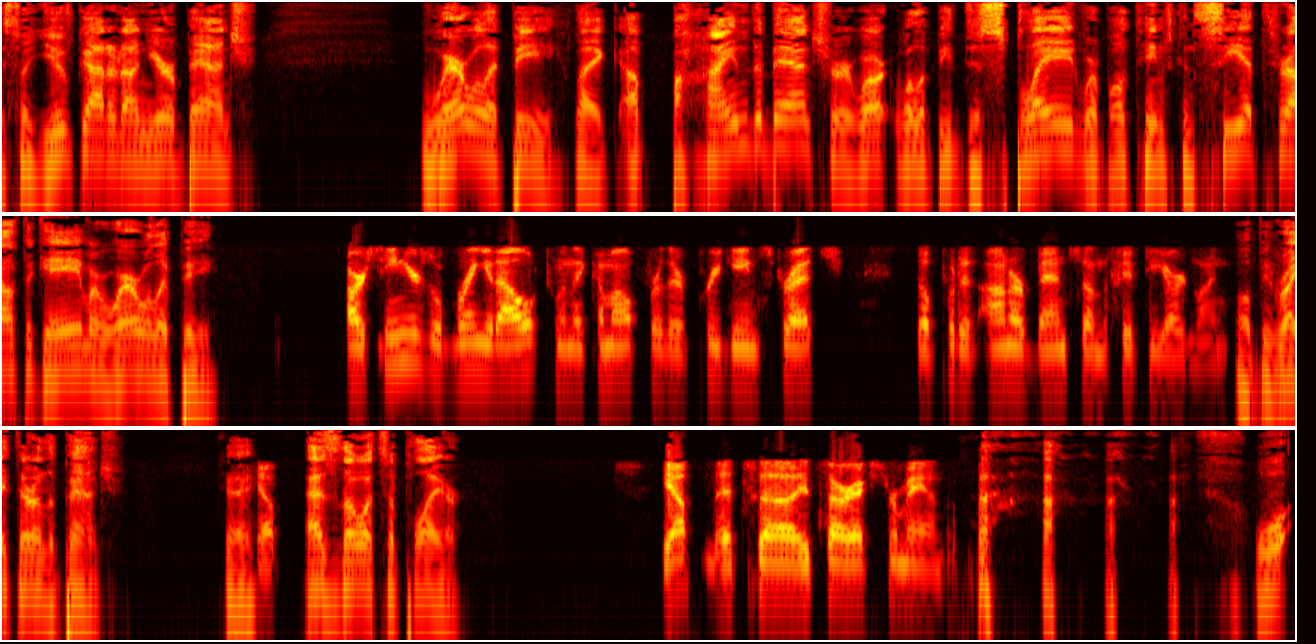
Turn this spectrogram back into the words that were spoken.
so you've got it on your bench. Where will it be? Like up behind the bench, or where, will it be displayed where both teams can see it throughout the game, or where will it be? Our seniors will bring it out when they come out for their pregame stretch. They'll put it on our bench on the 50 yard line. Well, it'll be right there on the bench. Okay. Yep. As though it's a player. Yep. It's, uh, it's our extra man. well,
